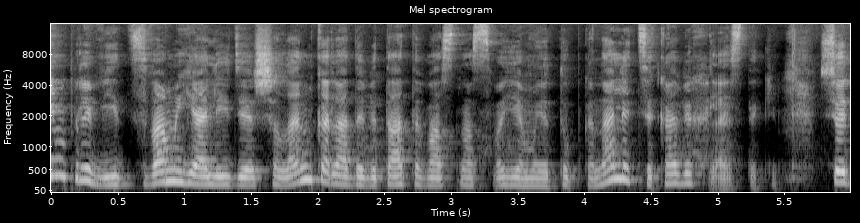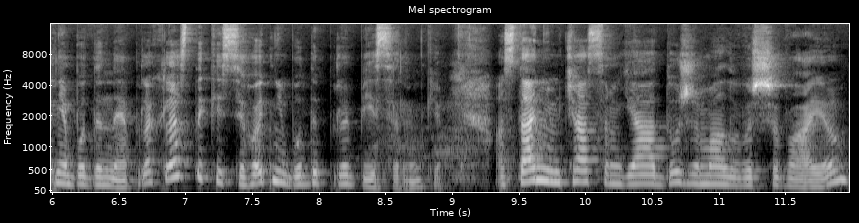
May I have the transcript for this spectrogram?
Всім привіт! З вами я Лідія Шаленко. Рада вітати вас на своєму youtube каналі Цікаві хрестики. Сьогодні буде не про хрестики, сьогодні буде про бісеринки. Останнім часом я дуже мало вишиваю,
